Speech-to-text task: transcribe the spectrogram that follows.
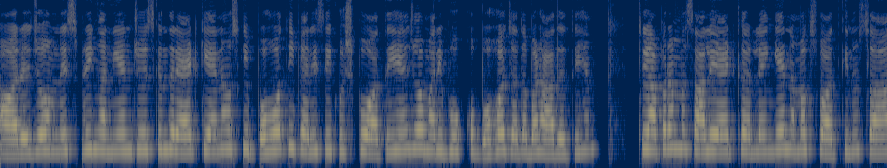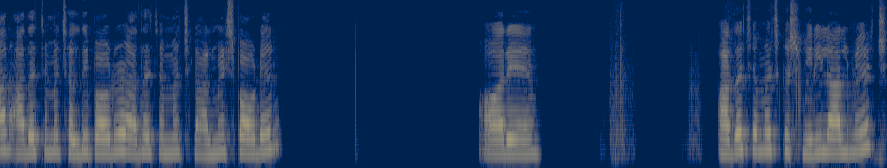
और जो हमने स्प्रिंग अनियन जो इसके अंदर ऐड किया है ना, उसकी बहुत ही प्यारी सी खुशबू आती है, जो हमारी भूख को बहुत ज़्यादा बढ़ा देती हैं। तो यहाँ पर हम मसाले ऐड कर लेंगे नमक स्वाद के अनुसार, आधा चम्मच हल्दी पाउडर आधा चम्मच लाल मिर्च पाउडर और, आधा चम्मच कश्मीरी लाल मिर्च,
